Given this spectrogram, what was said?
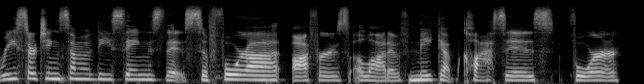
researching some of these things that Sephora offers a lot of makeup classes for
